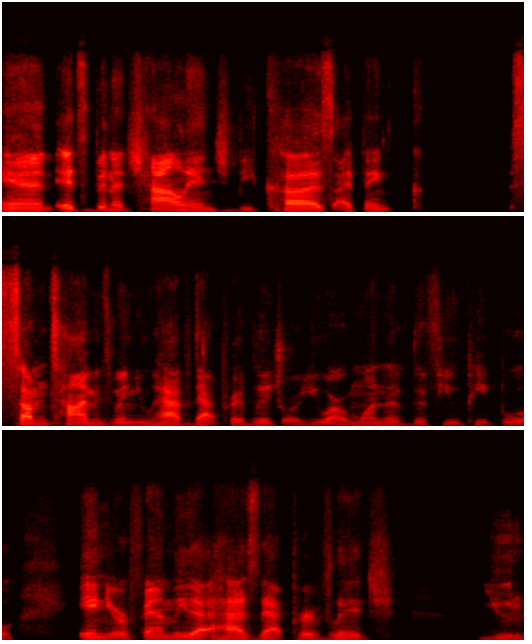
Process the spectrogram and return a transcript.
and it's been a challenge because I think sometimes when you have that privilege or you are one of the few people in your family that has that privilege you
